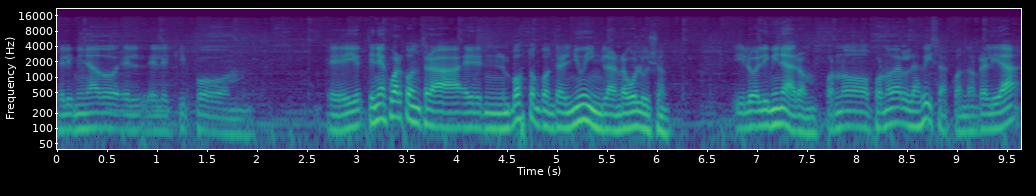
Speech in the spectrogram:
eliminado el, el equipo. eh, tenía que jugar contra en Boston contra el New England Revolution y lo eliminaron por no por no darle las visas. Cuando en realidad,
